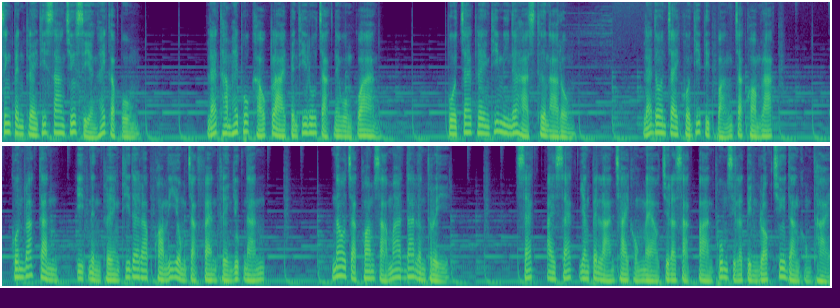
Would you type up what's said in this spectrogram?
ซึ่งเป็นเพลงที่สร้างชื่อเสียงให้กับวง และทำให้พวกเขากลายเป็นที่รู้จักในวงกว้างปวดใจเพลงที่มีเนื้อหาสะเทือนอารมณ์ และโดนใจคนที่ผิดหวังจากความรัก คนรักกันอีกหนึ่งเพลงที่ได้รับความนิยมจากแฟนเพลงยุคนั้น นอกจากความสามารถด้านดนตรีแซกไอแซกยังเป็นหลานชายของแมวจิรศักดิ์ปานพุ่มศิลปินร็อกชื่อดังของไทย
